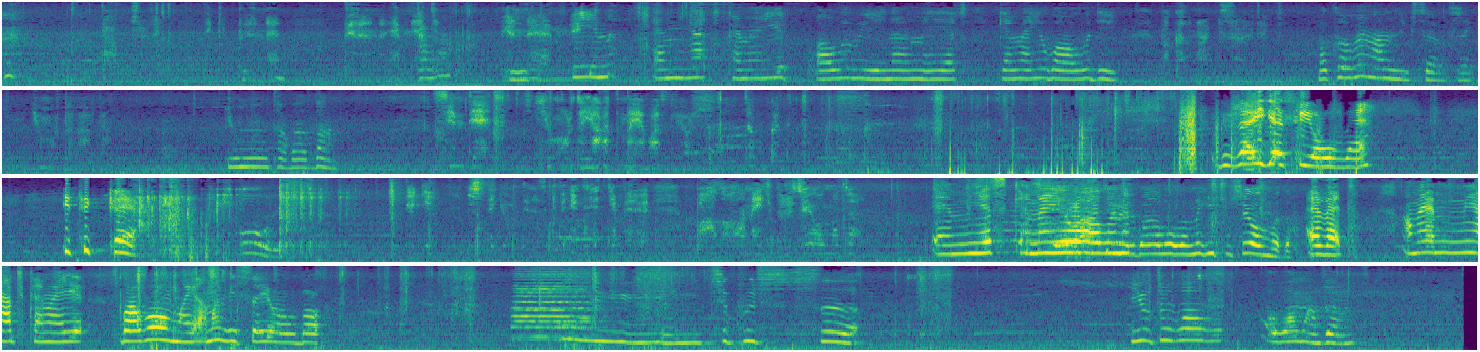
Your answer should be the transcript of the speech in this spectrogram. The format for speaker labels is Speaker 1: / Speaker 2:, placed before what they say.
Speaker 1: Peki birinin birini emniyet birini emniyet kemeyi bağlı birinin emniyet kemeyi bağlı değil. Bakalım hangisi ölecek? Bakalım hangisi ölecek? Yumurtalardan. Yumurtalardan. Şimdi yumurtayı atmaya başlıyoruz. Çabuk hadi. Güzel kesiyor be. İtikke.
Speaker 2: Oy.
Speaker 1: İşte gördüğünüz gibi emniyet kemeri bağlı olan hiçbir şey olmadı. Emniyet kemeri bağlı.
Speaker 2: Bağlı olana hiçbir şey olmadı.
Speaker 1: Evet. Ama emniyet kemeri bağlı olmayana bir şey oldu.
Speaker 2: Oy, çıkışı.
Speaker 1: YouTube'a alamadım.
